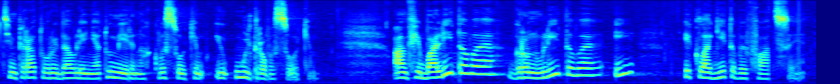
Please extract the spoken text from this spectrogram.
температуры и давление от умеренных к высоким и ультравысоким – амфиболитовая, гранулитовая и экологитовые фации –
